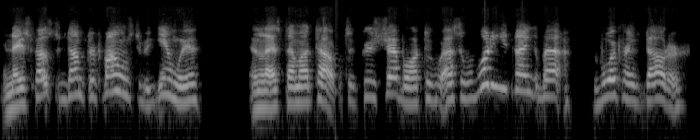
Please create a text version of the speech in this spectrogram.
And they were supposed to dump their phones to begin with. And last time I talked to Chris Chapel, I, took, I said, well, what do you think about the boyfriend's daughter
